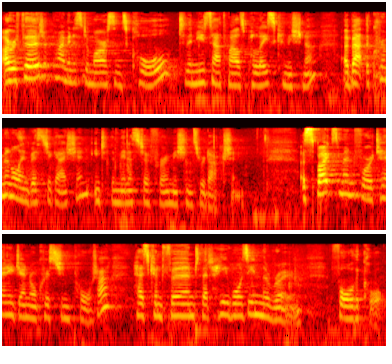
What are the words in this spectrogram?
I refer to Prime Minister Morrison's call to the New South Wales Police Commissioner about the criminal investigation into the Minister for Emissions Reduction. A spokesman for Attorney-General Christian Porter has confirmed that he was in the room for the call.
